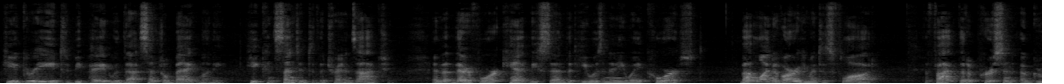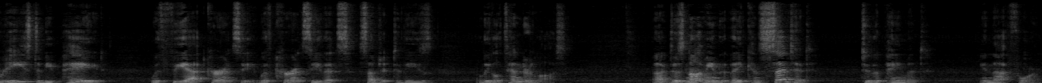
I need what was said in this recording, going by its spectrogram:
he agreed to be paid with that central bank money, he consented to the transaction, and that therefore it can't be said that he was in any way coerced. That line of argument is flawed. The fact that a person agrees to be paid with fiat currency, with currency that's subject to these legal tender laws, uh, does not mean that they consented to the payment in that form.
